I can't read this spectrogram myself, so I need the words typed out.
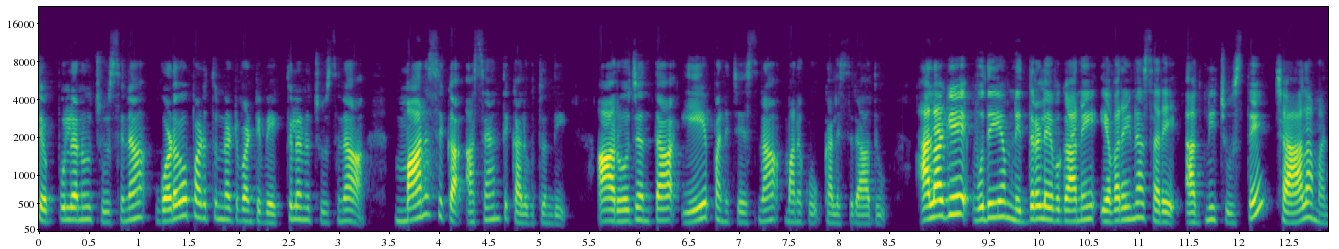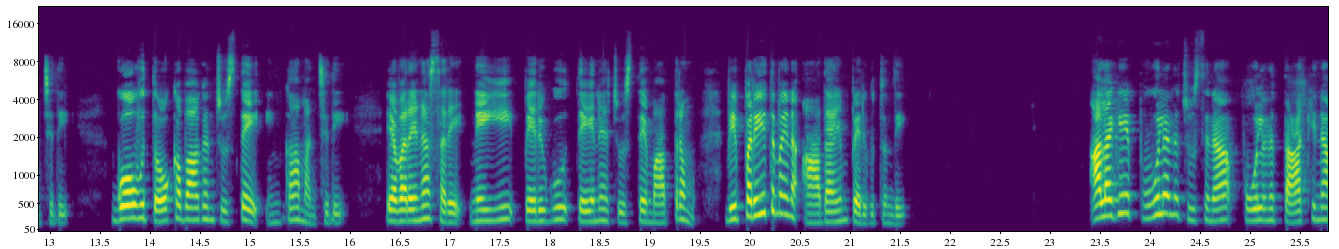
చెప్పులను చూసినా గొడవ పడుతున్నటువంటి వ్యక్తులను చూసినా మానసిక అశాంతి కలుగుతుంది. ఆ రోజంతా ఏ పని చేసినా మనకు కలిసి రాదు. అలాగే ఉదయం నిద్ర లేవగానే ఎవరైనా సరే అగ్ని చూస్తే చాలా మంచిది. గోవు తోక భాగం చూస్తే ఇంకా మంచిది. ఎవరైనా సరే నెయ్యి పెరుగు తేనె చూస్తే మాత్రం విపరీతమైన ఆదాయం పెరుగుతుంది. అలాగే పూలను చూసినా పూలను తాకినా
